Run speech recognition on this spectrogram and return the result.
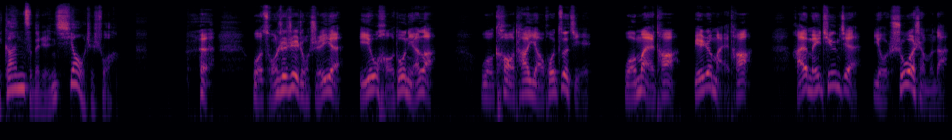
杆子的人笑着说：“哼。”我从事这种职业已有好多年了，我靠它养活自己。我卖它，别人买它，还没听见有说什么的，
